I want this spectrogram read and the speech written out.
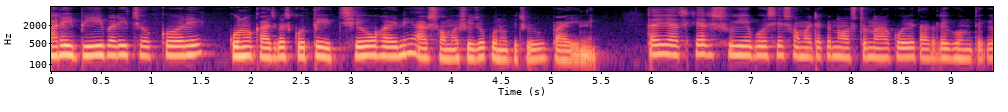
আর এই বিয়ে বাড়ির চক্করে কোনো কাজবাজ করতে ইচ্ছেও হয়নি আর সময় সুযোগ কোনো কিছু পাইনি। তাই আজকে আর শুয়ে বসে সময়টাকে নষ্ট না করে তাড়াতাড়ি ঘুম থেকে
